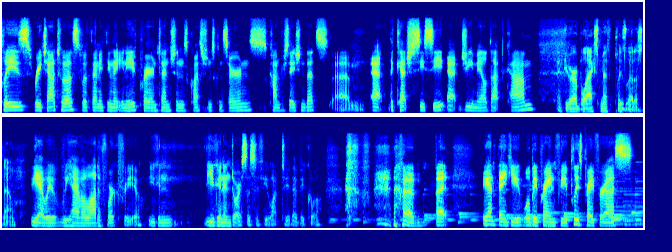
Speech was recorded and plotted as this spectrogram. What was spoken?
please reach out to us with anything that you need prayer intentions questions concerns conversation bits um, at the catchcc at gmail.com If you are a blacksmith, please let us know. yeah we, we have a lot of work for you. You can you can endorse us if you want to. That'd be cool. Um, but again thank you. We'll be praying for you. Please pray for us. Um,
